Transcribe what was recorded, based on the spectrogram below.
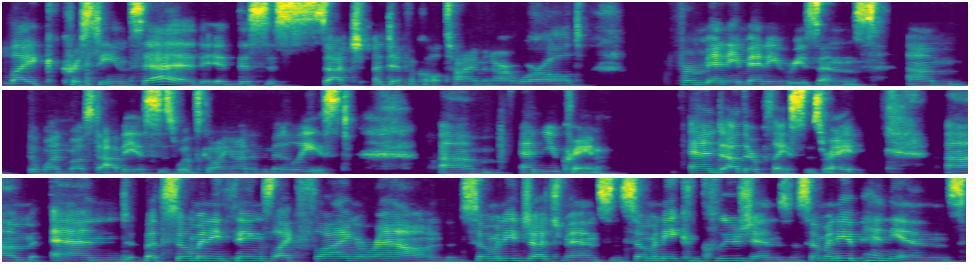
like christine said it, this is such a difficult time in our world for many, many reasons. Um, the one most obvious is what's going on in the Middle East um, and Ukraine and other places, right? Um, and but so many things like flying around and so many judgments and so many conclusions and so many opinions,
